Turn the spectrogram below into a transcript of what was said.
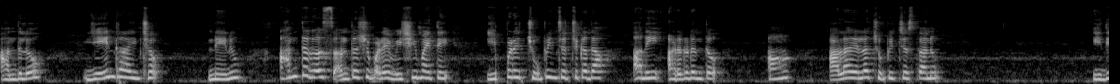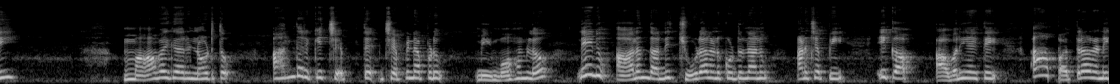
అందులో ఏం రాయించావు? నేను అంతగా సంతోషపడే విషయమైతే ఇప్పుడే చూపించవచ్చు కదా అని అడగడంతో "ఆ, అలా ఎలా చూపించేస్తాను? ఇది మావయ్య గారి నోటితో అందరికీ చెప్తే చెప్పినప్పుడు మీ మొహంలో నేను ఆనందాన్ని చూడాలనుకుంటున్నాను అని చెప్పి ఇక అవని అయితే ఆ పత్రాలని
